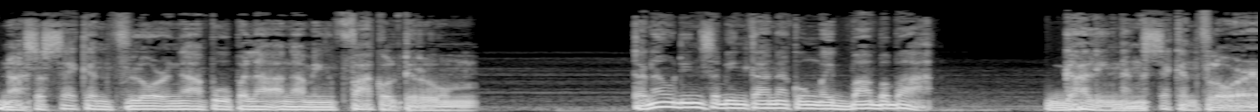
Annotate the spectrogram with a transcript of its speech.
Nasa second floor nga po pala ang aming faculty room. Tanaw din sa bintana kung may bababa galing ng second floor.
